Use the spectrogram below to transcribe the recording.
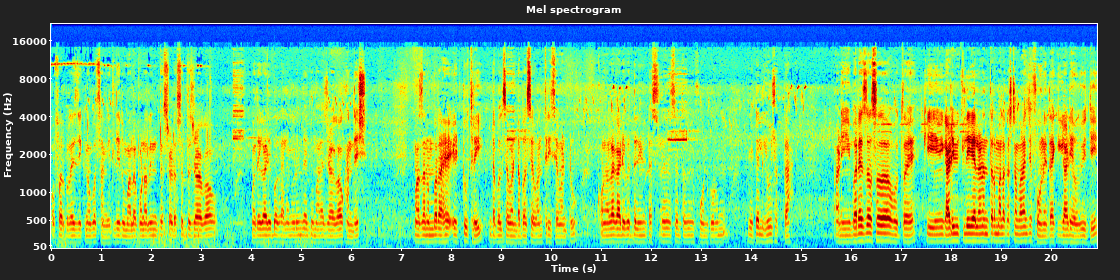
ऑफर प्राईस एक नव्वद सांगितली. तुम्हाला कोणाला इंटरेस्टेड असेल तर जळगावमध्ये गाडी बघायला मिळून जाईल. तुम्हाला जळगाव खानदेश. माझा नंबर आहे eight two three double seven double seven three seven two कोणाला गाडीबद्दल इंटरेस्टेड असेल तर तुम्ही फोन करून डिटेल घेऊ शकता. आणि बऱ्याचदा असं होतं आहे की गाडी विकली गेल्यानंतर मला कस्टमरांचे फोन येत आहे की गाडी हवी होती.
